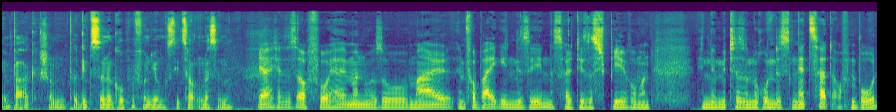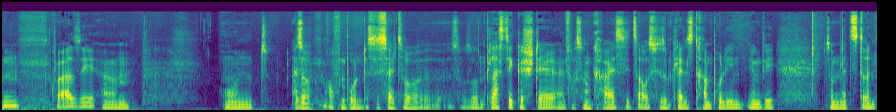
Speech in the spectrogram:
im Park schon. Gibt es so eine Gruppe von Jungs, die zocken das immer. Ja, ich habe das auch vorher immer nur so mal im Vorbeigehen gesehen. Das ist halt dieses Spiel, wo man in der Mitte so ein rundes Netz hat auf dem Boden quasi. Ähm, und also auf dem Boden, das ist halt so, so, so ein Plastikgestell, einfach so ein Kreis, sieht so aus wie so ein kleines Trampolin irgendwie, mit so einem Netz drin.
